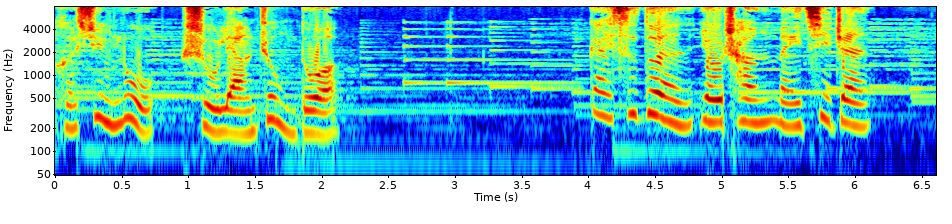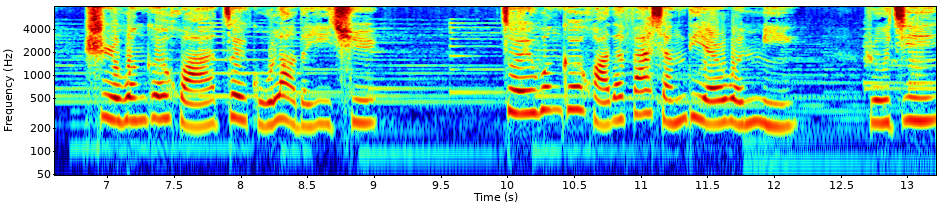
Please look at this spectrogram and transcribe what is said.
和驯鹿数量众多。盖斯顿又称煤气镇，是温哥华最古老的一区，作为温哥华的发祥地而闻名。如今，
